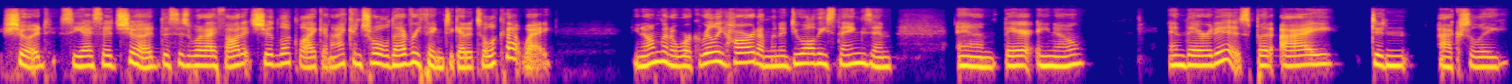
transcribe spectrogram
should, see, I said should. This is what I thought it should look like. And I controlled everything to get it to look that way. You know, I'm going to work really hard. I'm going to do all these things. And, and there, you know, and there it is. But I didn't actually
